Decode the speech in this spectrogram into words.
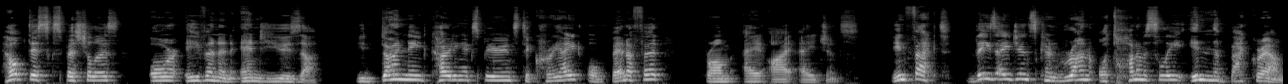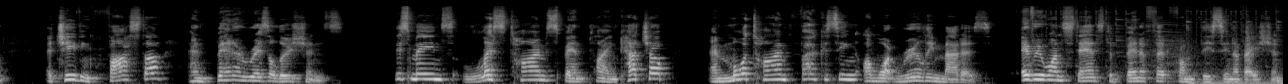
help desk specialist, or even an end user, you don't need coding experience to create or benefit from AI agents. In fact, these agents can run autonomously in the background, achieving faster and better resolutions. This means less time spent playing catch up and more time focusing on what really matters. Everyone stands to benefit from this innovation.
